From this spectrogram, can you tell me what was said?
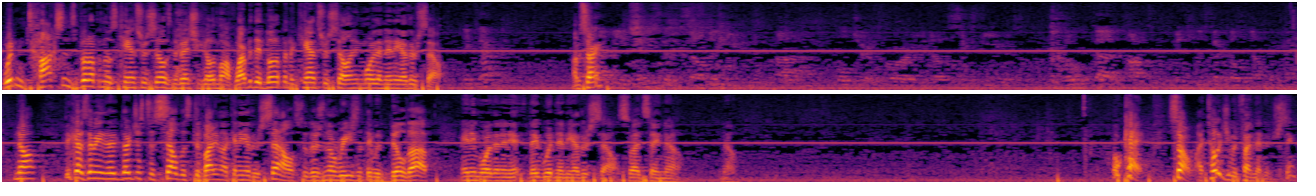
Wouldn't toxins build up in those cancer cells and eventually kill them off? Why would they build up in a cancer cell any more than any other cell? Exactly. I'm sorry? I mean, any sort of cell that you uh, culture for, you know, 60 years, won't uh, toxins eventually start building up? No, because I mean they're, they're just a cell that's dividing like any other cell, so there's no reason that they would build up any more than any, they would in any other cell. So I'd say no, no. Okay, so I told you we'd find that interesting.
